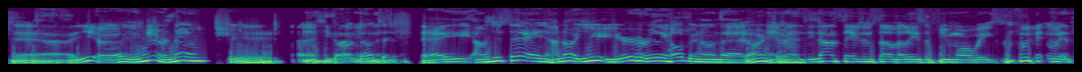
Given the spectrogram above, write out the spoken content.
Yeah, yeah, you never know. Shit. Uh, don't, don't t- hey, I'm just saying. I know you. You're really hoping on that, aren't you? hey, you? man, Zidane saved himself at least a few more weeks with with,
